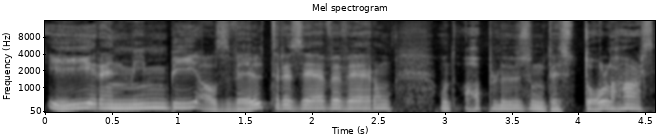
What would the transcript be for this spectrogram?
E-Renminbi als Weltreservewährung und Ablösung des Dollars.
